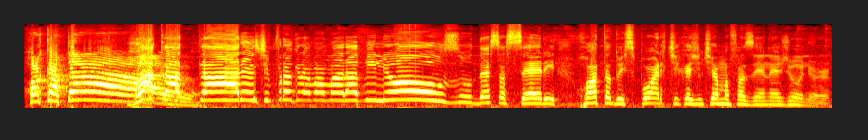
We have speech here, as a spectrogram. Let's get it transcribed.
Rocatar! Rocatar! Este programa maravilhoso dessa série Rota do Esporte que a gente ama fazer, né, Júnior?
